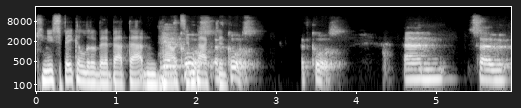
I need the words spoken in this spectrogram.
Can you speak a little bit about that and how yeah, it's course, impacted? of course of course. Um, so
